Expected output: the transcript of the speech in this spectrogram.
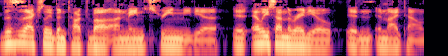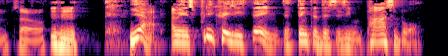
This has actually been talked about on mainstream media, at least on the radio in, in my town. So mm-hmm. Yeah, I mean, it's a pretty crazy thing to think that this is even possible.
